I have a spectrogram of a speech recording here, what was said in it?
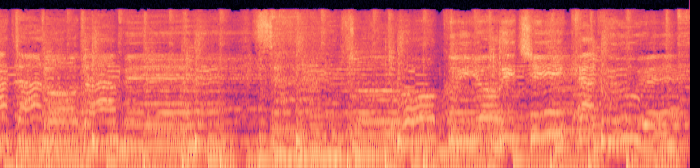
なたのため。さらに遠くより近くへ。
